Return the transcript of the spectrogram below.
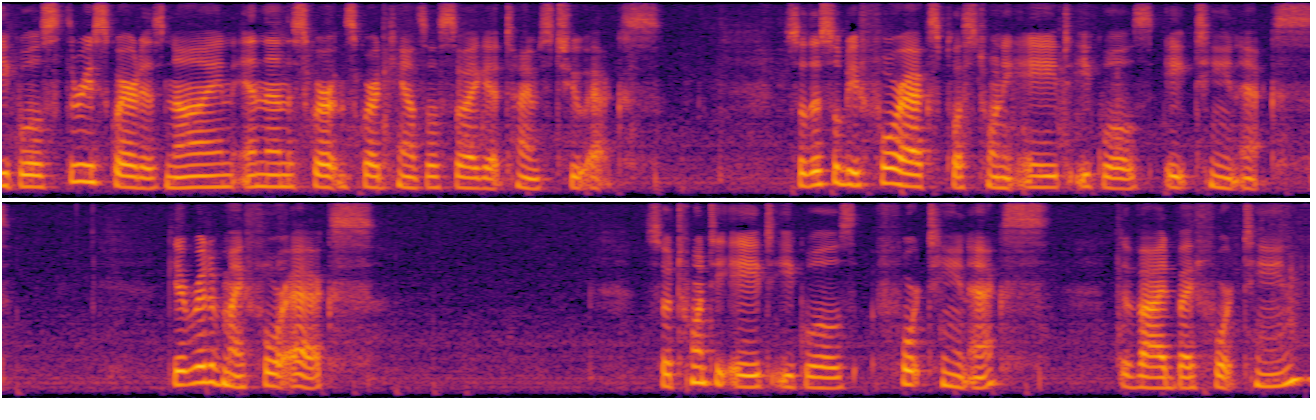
equals 3 squared is 9, and then the square root and squared cancel, so I get times 2x. So this will be 4x plus 28 equals 18x. Get rid of my 4x, so 28 equals 14x, divide by 14,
